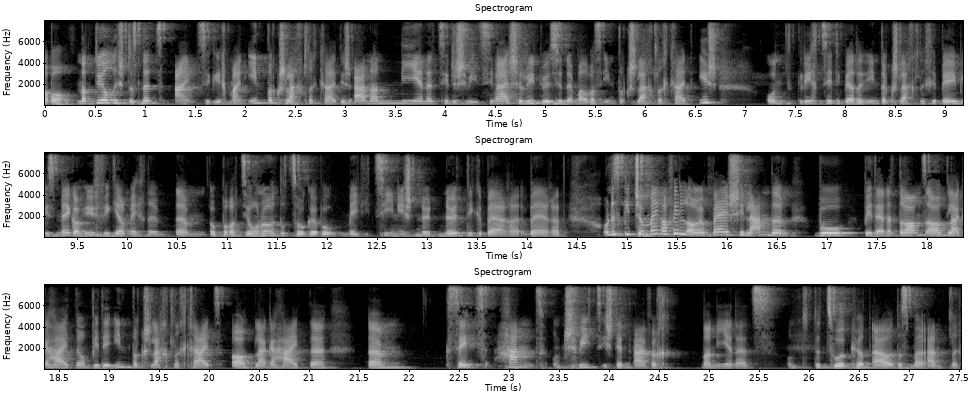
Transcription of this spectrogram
Aber natürlich ist das nicht das Einzige. Ich meine, Intergeschlechtlichkeit ist auch noch nie in der Schweiz. Die meisten Leute wissen nicht mal, was Intergeschlechtlichkeit ist. Und gleichzeitig werden intergeschlechtliche Babys mega häufig irgendwelche ähm, Operationen unterzogen, die medizinisch nicht nötig wären. Und es gibt schon mega viele europäische Länder, wo bei diesen Transangelegenheiten und bei den Intergeschlechtlichkeitsangelegenheiten ähm, Gesetze haben. Und die Schweiz ist dort einfach noch nie. Und dazu gehört auch, dass wir endlich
